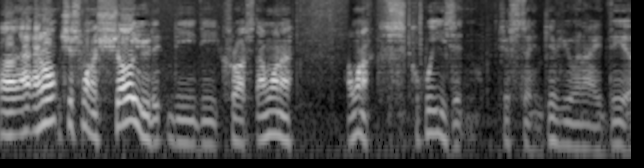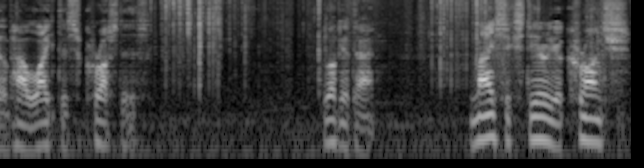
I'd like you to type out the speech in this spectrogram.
uh, I don't just want to show you the, the, the crust. I want to I want to squeeze it just to give you an idea of how light this crust is. Look at that. Nice exterior crunch.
